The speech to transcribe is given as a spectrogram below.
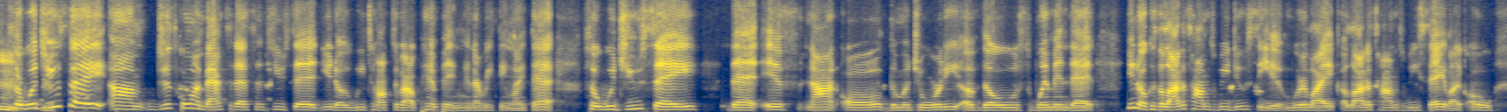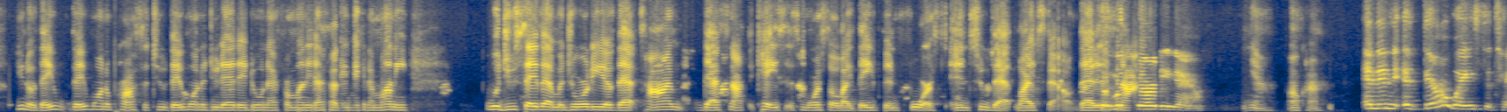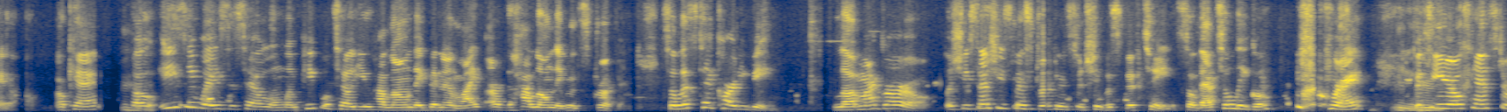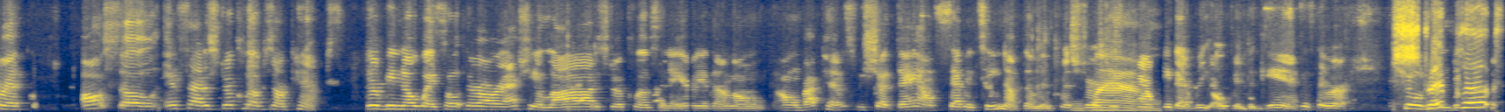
Hmm. So would you say, um, just going back to that, since you said, you know, we talked about pimping and everything like that. So would you say that if not all, the majority of those women that you know, because a lot of times we do see it, and we're like, a lot of times we say like, oh, you know, they they want to prostitute, they want to do that, they're doing that for money. That's how they're making their money. Would you say that majority of that time that's not the case? It's more so like they've been forced into that lifestyle. That is the majority not, now. Yeah. Okay. And then there are ways to tell. Okay. Mm-hmm. So easy ways to tell when when people tell you how long they've been in life or the, how long they've been stripping. So let's take Cardi B. Love my girl, but she says she's been stripping since she was 15. So that's illegal, right? 15 mm-hmm. year olds can't strip. Also, inside of strip clubs are pimps. There'd be no way. So there are actually a lot of strip clubs in the area that are owned, owned by pimps. We shut down 17 of them in Prince George's wow. County that reopened again because there are children. Strip clubs?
